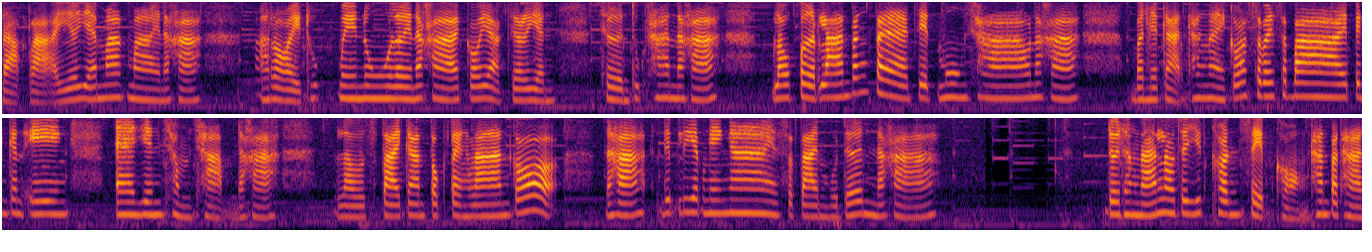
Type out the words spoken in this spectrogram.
หลากหลายเยอะแยะมากมายนะคะ อร่อยทุกเมนูเลยนะคะ ก็อยากจะเรียนเชิญทุกท่านนะคะ เราเปิดร้านตั้งแต่7โมงเช้านะคะ บรรยากาศข้างในก็สบายๆเป็นกันเองแอร์เย็นฉ่ำๆนะคะ เราสไตล์การตกแต่งร้านก็นะคะเรียบๆง่ายๆ สไตล์โมเดิร์นนะคะ โดยทางร้านเราจะยึดคอนเซปต์ของท่านประธาน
